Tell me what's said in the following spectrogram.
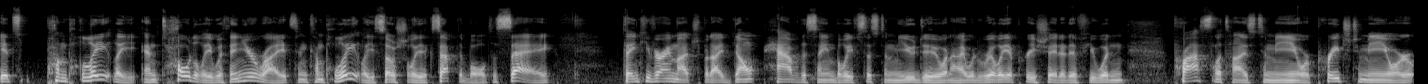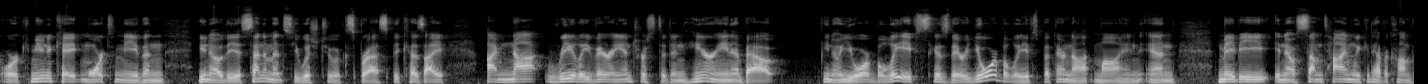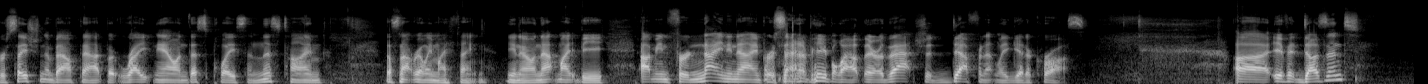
it's completely and totally within your rights and completely socially acceptable to say, Thank you very much, but I don't have the same belief system you do, and I would really appreciate it if you wouldn't proselytize to me or preach to me or, or communicate more to me than you know the sentiments you wish to express because I, I'm not really very interested in hearing about you know your beliefs because they're your beliefs but they're not mine. And maybe you know sometime we could have a conversation about that but right now in this place and this time that's not really my thing you know and that might be i mean for 99% of people out there that should definitely get across. Uh, if it doesn't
